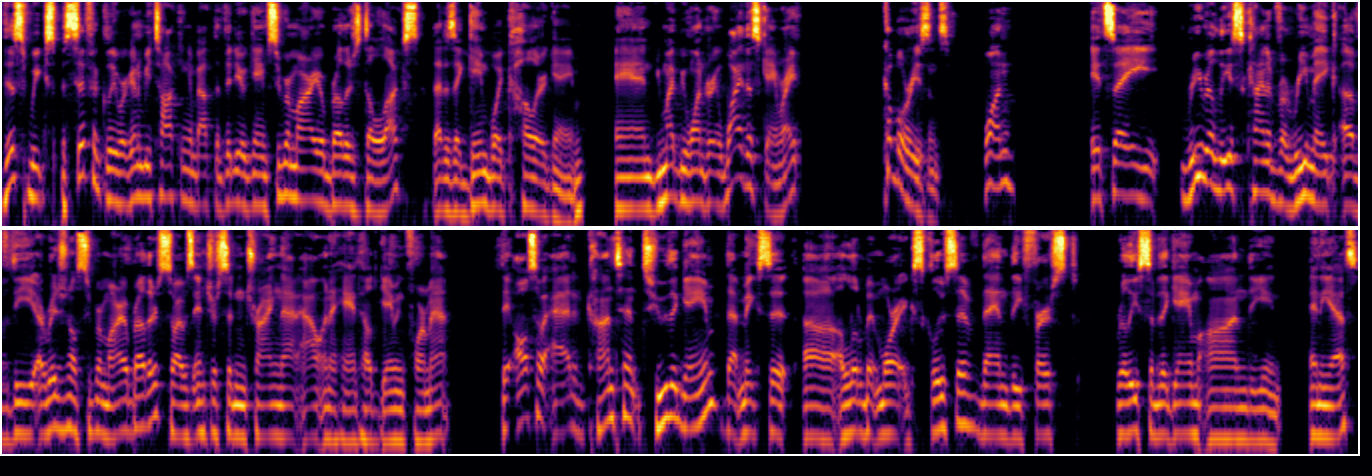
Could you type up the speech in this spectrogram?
This week specifically, we're going to be talking about the video game Super Mario Bros. Deluxe. That is a Game Boy Color game. And you might be wondering why this game, right? A couple of reasons. One, it's a re-release kind of a remake of the original Super Mario Brothers, so I was interested in trying that out in a handheld gaming format. They also added content to the game that makes it uh, a little bit more exclusive than the first release of the game on the NES.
